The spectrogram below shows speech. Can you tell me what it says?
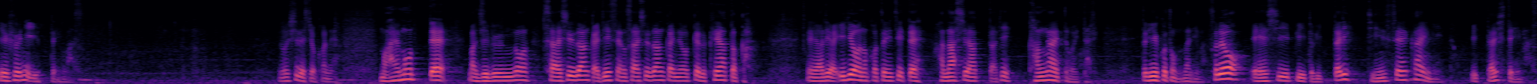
いうふうに言っています。よろしいでしょうかね。前もって、まあ、自分の最終段階人生の最終段階におけるケアとかあるいは医療のことについて話し合ったり考えておいたりということになります。それを ACP と言ったり人生会議と言ったりしています。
